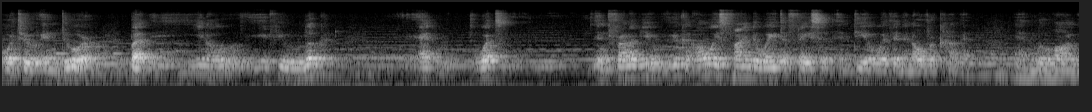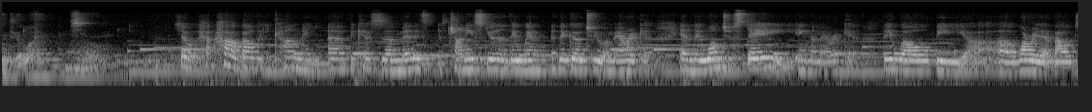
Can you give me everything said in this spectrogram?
or to endure. But, you know, if you look at what's in front of you, you can always find a way to face it and deal with it and overcome it and move on with your life. So, So how about the economy? Uh, because uh, many Chinese students they went they go to America and they want to stay in America. They will be uh, uh, worried about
